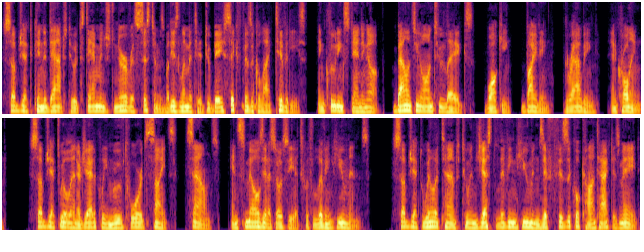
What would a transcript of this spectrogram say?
Subject can adapt to its damaged nervous systems but is limited to basic physical activities, including standing up, balancing on two legs, walking, biting, grabbing, and crawling. Subject will energetically move towards sights, sounds, and smells it associates with living humans. Subject will attempt to ingest living humans if physical contact is made.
